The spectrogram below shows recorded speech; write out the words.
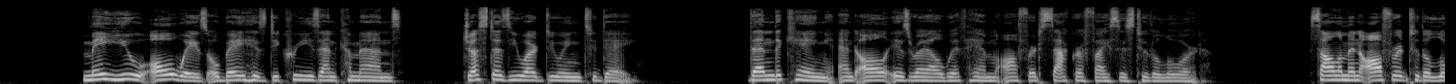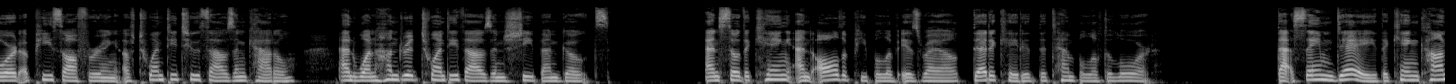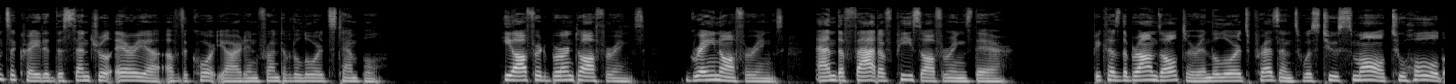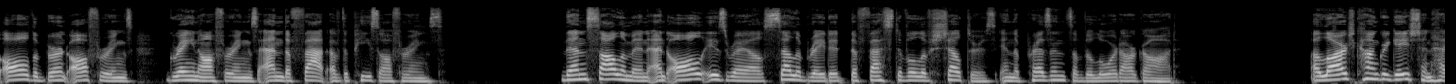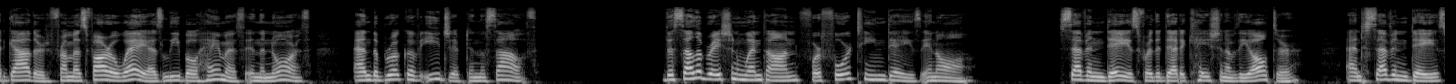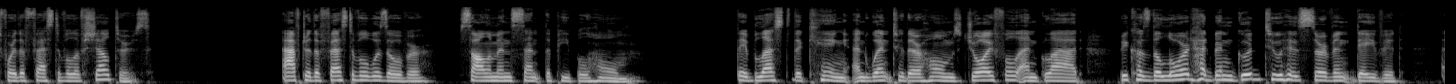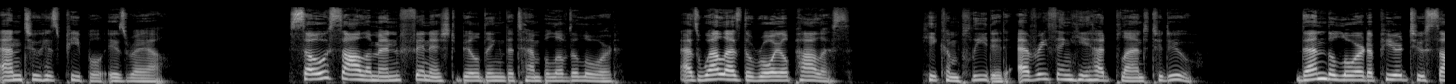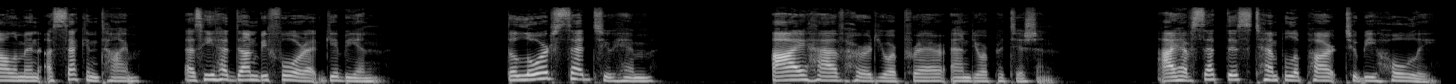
May you always obey his decrees and commands, just as you are doing today. Then the king and all Israel with him offered sacrifices to the Lord. Solomon offered to the Lord a peace offering of 22,000 cattle and 120,000 sheep and goats. And so the king and all the people of Israel dedicated the temple of the Lord. That same day, the king consecrated the central area of the courtyard in front of the Lord's temple. He offered burnt offerings, grain offerings, and the fat of peace offerings there. Because the bronze altar in the Lord's presence was too small to hold all the burnt offerings, grain offerings, and the fat of the peace offerings. Then Solomon and all Israel celebrated the festival of shelters in the presence of the Lord our God. A large congregation had gathered from as far away as Lebo Hamath in the north and the brook of Egypt in the south. The celebration went on for fourteen days in all seven days for the dedication of the altar, and seven days for the festival of shelters. After the festival was over, Solomon sent the people home. They blessed the king and went to their homes joyful and glad, because the Lord had been good to his servant David and to his people Israel. So Solomon finished building the temple of the Lord, as well as the royal palace. He completed everything he had planned to do. Then the Lord appeared to Solomon a second time, as he had done before at Gibeon. The Lord said to him, I have heard your prayer and your petition. I have set this temple apart to be holy,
